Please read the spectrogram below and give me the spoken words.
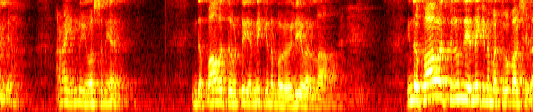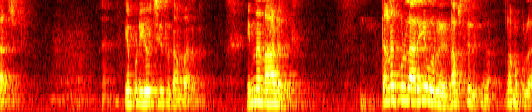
இல்லையா? ஆனால் இன்னும் யோசனையாக இருக்கு. இந்த பாவத்தை விட்டு என்னைக்கு நம்ம வெளியே வரலாம்? இந்த பாவத்திலிருந்து என்னைக்கு நம்ம தௌபா செய்யலாம்னு சொல்லி. எப்படி யோசிச்சுக்கிட்டு இருக்கான் பாருங்க. இன்னும் நாள் இருக்கு. தனக்குள்ளாரையே ஒரு நப்ஸ் இருக்குங்க நமக்குள்ள.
